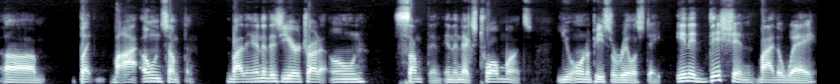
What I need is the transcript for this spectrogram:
um, but buy own something. By the end of this year, try to own something in the next 12 months. You own a piece of real estate. In addition, by the way,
